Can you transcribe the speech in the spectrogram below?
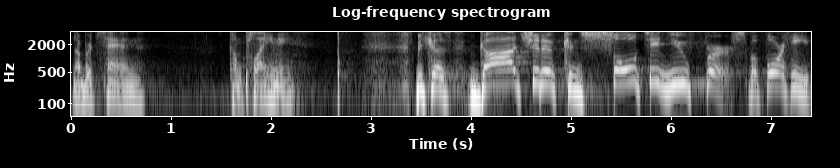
Number 10, complaining. Because God should have consulted you first before He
